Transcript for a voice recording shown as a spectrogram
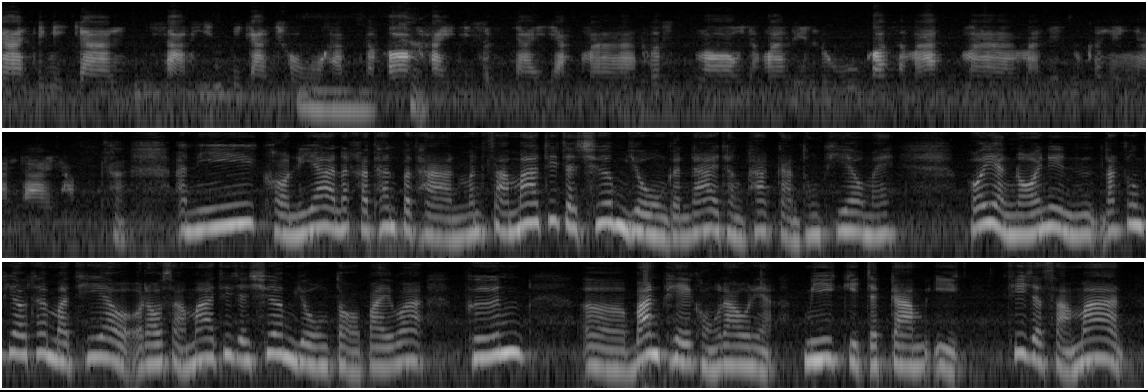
งานจะมีการสาธิตมีการโชว์ครับ แล้วก็ใครที่สนใจอยากมาทดลองอยากมาเรียนรู้ก็สามารถมามาเรียนรู้กันในงานได้ครับ ค่ะ อันนี้ขออนุญาตนะคะ ท่านประธานมันสามารถที่จะเชื่อมโยงกันได้ทางภาคการท่องเที่ยวไหม เพราะอย่างน้อยเนี่ยนักท่องเที่ยวถ้ามาเที่ยว เราสามารถที่จะเชื่อมโยงต่อไปว่า พื้นเอ่อบ้านเพของเราเนี่ยมีกิจกรรมอีกที่จะสามารถเอ่อ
